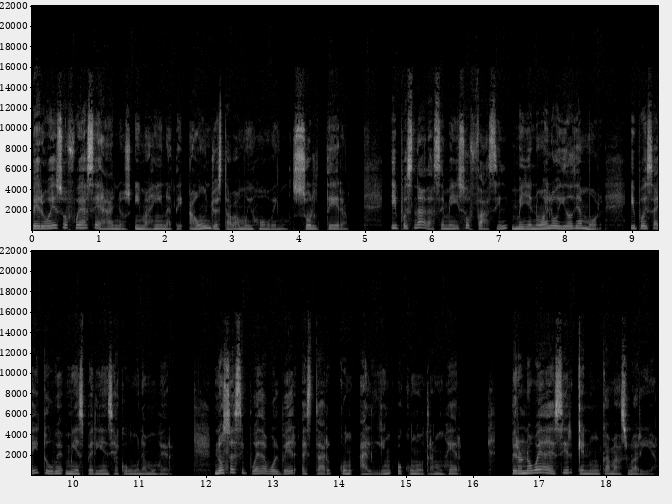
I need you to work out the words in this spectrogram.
Pero eso fue hace años, imagínate, aún yo estaba muy joven, soltera. Y pues nada, se me hizo fácil, me llenó el oído de amor y pues ahí tuve mi experiencia con una mujer. No sé si pueda volver a estar con alguien o con otra mujer, pero no voy a decir que nunca más lo haría.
